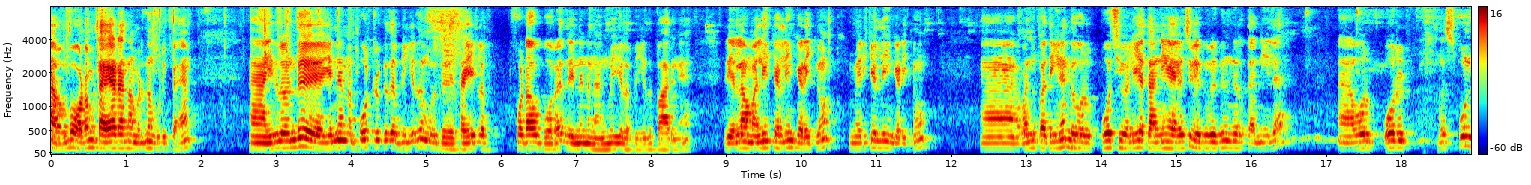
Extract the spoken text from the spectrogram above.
நான் ரொம்ப உடம்பு டயர்டாக இருந்தால் மட்டும்தான் குடிப்பேன். இதில் வந்து என்னென்ன போட்டிருக்குது அப்படிங்கிறது உங்களுக்கு சைடில் ஃபோட்டோவை போடுற இதில் என்னென்ன நன்மைகள் அப்படிங்கிறது பாருங்கள் இது எல்லா மல்லிகைக்கல்லையும் கிடைக்கும் மெடிக்கல்லையும் கிடைக்கும். வந்து பார்த்தீங்கன்னா இந்த ஒரு போச்சி வழியாக தண்ணி காய வச்சு வெகு வெகுங்கிற தண்ணியில் ஒரு ஒரு ஸ்பூன்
